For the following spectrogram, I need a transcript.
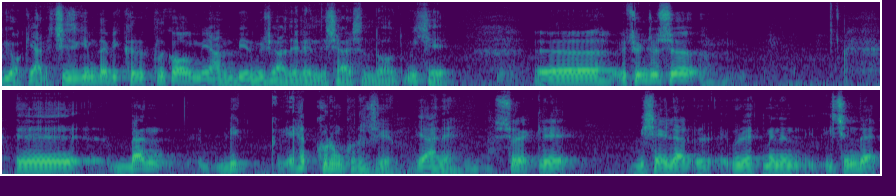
yok yani çizgimde bir kırıklık olmayan bir mücadelenin içerisinde oldum. İki. Ee, üçüncüsü e, ben bir hep kurum kurucuyum. Yani sürekli bir şeyler ür- üretmenin içinde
